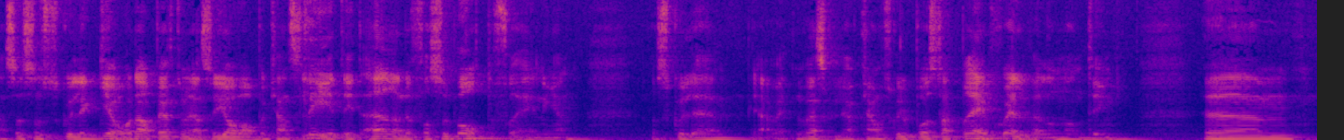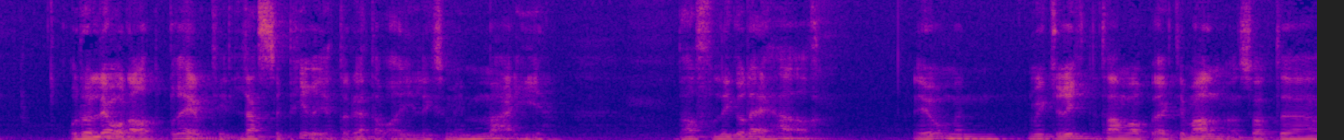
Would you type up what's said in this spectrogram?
alltså som skulle gå där på eftermiddagen. Så jag var på kansliet i ett ärende för supporterföreningen. Och skulle, jag vet inte vad jag skulle, jag kanske skulle posta ett brev själv eller någonting. Um, och då låg där ett brev till Lasse Pirjet och detta var i, liksom i maj. Varför ligger det här? Jo, men mycket riktigt, han var på väg till Malmö. Så att eh,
